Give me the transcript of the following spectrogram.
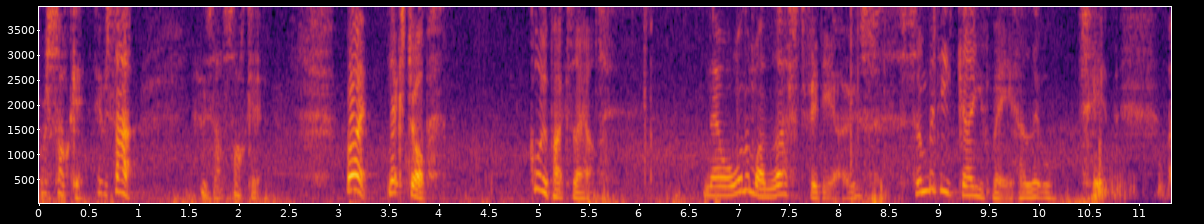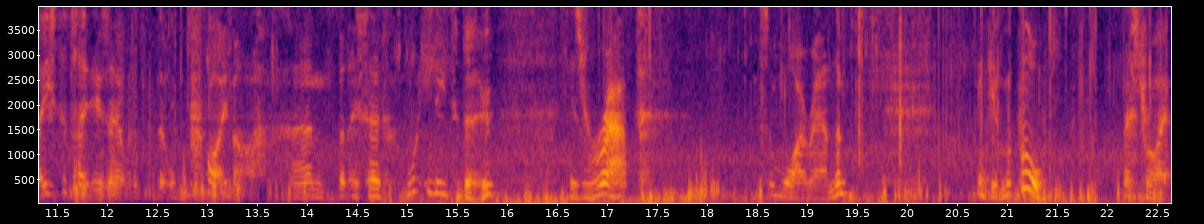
or a socket. It was that. It was that socket. Right, next job. Coil packs out. Now on one of my last videos, somebody gave me a little tip. I used to take these out with a little pry bar, um, but they said what you need to do is wrap some wire around them and give them a pull. Let's try it.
